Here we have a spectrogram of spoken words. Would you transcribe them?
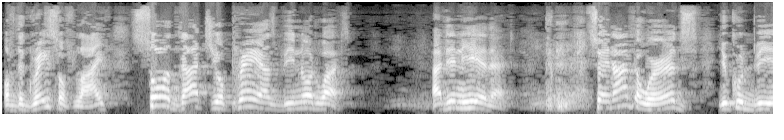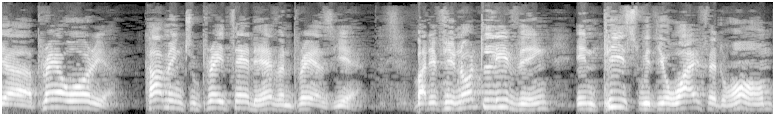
of the grace of life, so that your prayers be not what? I didn't hear that. so, in other words, you could be a prayer warrior coming to pray third heaven prayers here. But if you're not living in peace with your wife at home,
